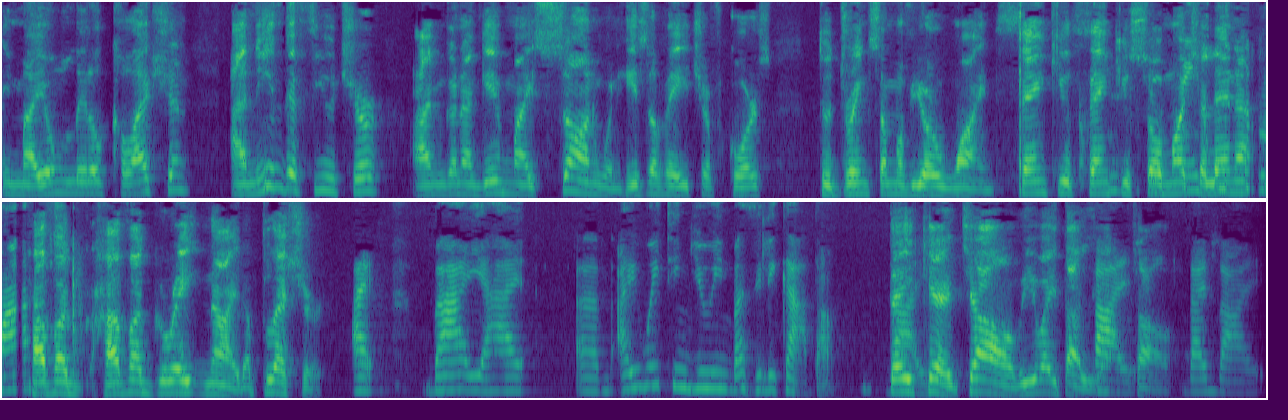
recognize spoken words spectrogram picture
in my own little collection. And in the future, I'm gonna give my son, when he's of age, of course, to drink some of your wine. Thank you. Thank you so much, thank Elena. So much. Have a have a great night. A pleasure. I, bye. I um, I waiting you in Basilicata. Take bye. care. Ciao. Viva Italia. Bye. Ciao. Bye bye.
